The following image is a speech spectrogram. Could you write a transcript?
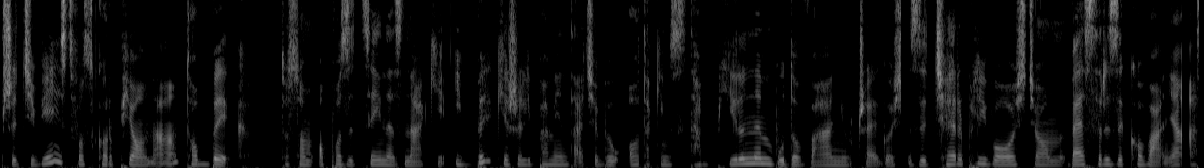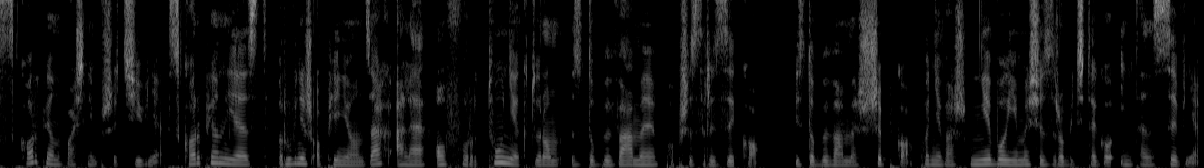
przeciwieństwo skorpiona to byk to są opozycyjne znaki. I byk, jeżeli pamiętacie, był o takim stabilnym budowaniu czegoś, z cierpliwością, bez ryzykowania, a skorpion właśnie przeciwnie. Skorpion jest również o pieniądzach, ale o fortunie, którą zdobywamy poprzez ryzyko i zdobywamy szybko, ponieważ nie boimy się zrobić tego intensywnie.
